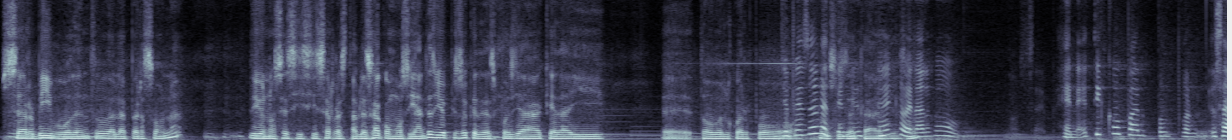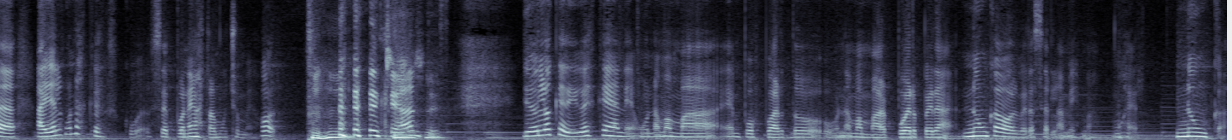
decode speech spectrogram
ser vivo dentro de la persona digo no sé si sí se restablezca como si antes yo pienso que después ya queda ahí eh, todo el cuerpo yo pienso que tiene, que haber algo genético, para, o sea, hay algunas que se ponen hasta mucho mejor que antes. Yo lo que digo es que una mamá en posparto o una mamá puérpera nunca va a volver a ser la misma mujer. Nunca,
